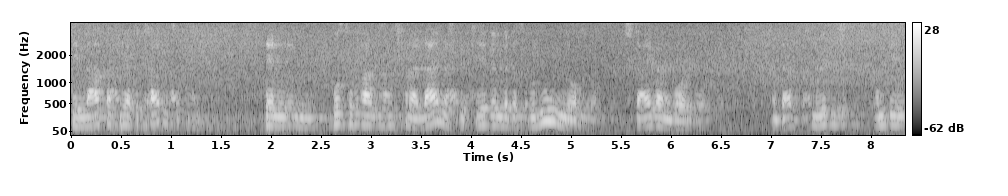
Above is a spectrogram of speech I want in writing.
den Nahverkehr betreiben zu können. Denn die Busse fahren sich nicht von alleine, speziell wenn wir das Volumen noch steigern wollen. Und das ist nötig, um den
